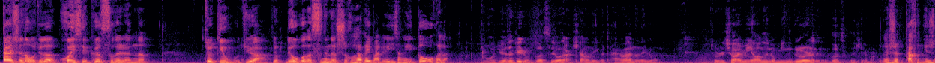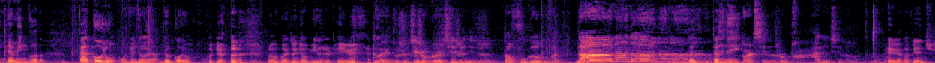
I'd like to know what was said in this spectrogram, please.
但是呢，我觉得会写歌词的人呢，就第五句啊，就流过了思念的时候，他可以把这个意象给你兜回来。我觉得这种歌词有点像那个台湾的那种，就是校园民谣的那种民歌的那种歌词的写法。也是它肯定是偏民歌的，但够用，我觉得就是这样，就是够用。我觉得轮回最牛逼的是配乐，对，就是这首歌，其实你就是到副歌部分 na na na na，对那那一段起来的时候，啪就起来了，特别配乐和编曲。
